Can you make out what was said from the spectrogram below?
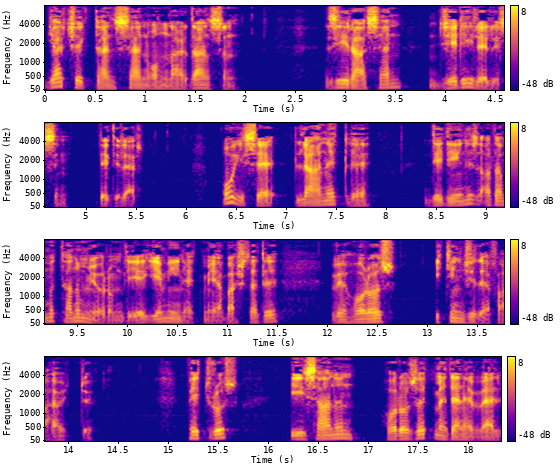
gerçekten sen onlardansın. Zira sen Celilelisin dediler. O ise lanetle dediğiniz adamı tanımıyorum diye yemin etmeye başladı ve horoz ikinci defa öttü. Petrus İsa'nın horoz ötmeden evvel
